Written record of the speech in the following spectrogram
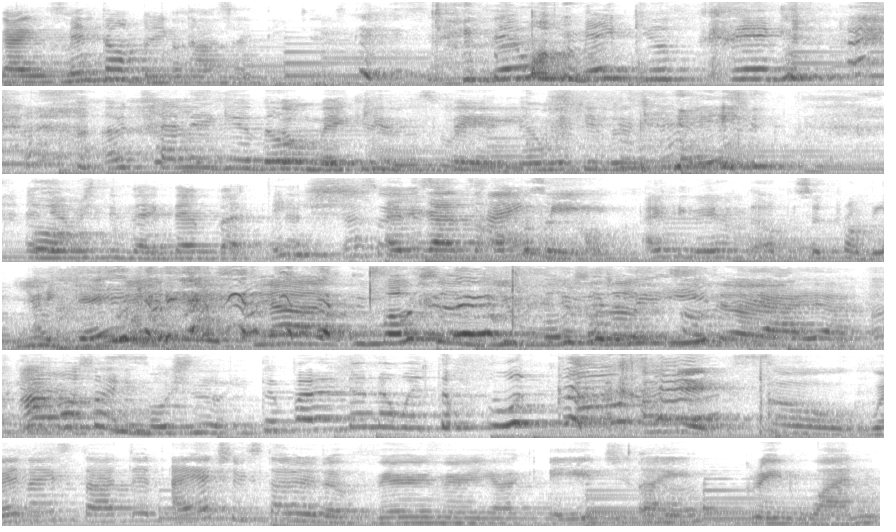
Guys, mental breakdowns are dangerous. guys. they will make you think. I'm telling you, they'll, They'll make, make you think. weight. They'll make you lose weight. and Oh, your everything like that. But ish. That's I why think you're that's the opposite. tiny. I think they have the opposite problem. You I gay. yeah, emotion. You emotional Emotionally eat. eater. Yeah, yeah. I'm also an emotional eater, but I don't know where the food goes. Okay, so when I started, I actually started at a very, very young age, uh-huh. like grade one.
